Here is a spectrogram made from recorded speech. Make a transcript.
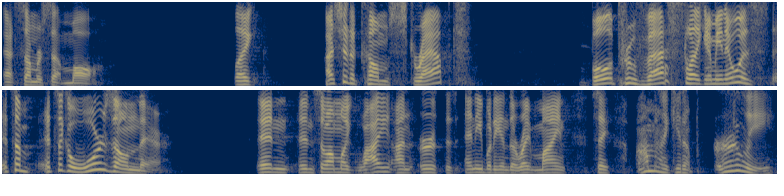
at Somerset Mall. Like, I should have come strapped, bulletproof vest. Like, I mean, it was, it's, a, it's like a war zone there. And, and so I'm like, why on earth does anybody in their right mind say, I'm going to get up early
